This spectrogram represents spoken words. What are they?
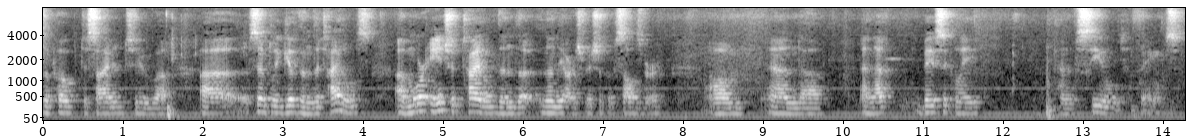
the Pope decided to uh, uh, simply give them the titles, a more ancient title than the than the Archbishop of Salzburg, um, and and that basically kind of sealed things.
